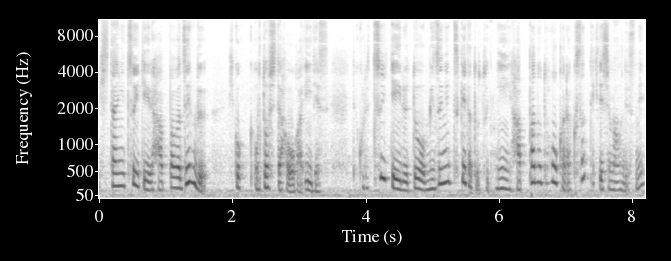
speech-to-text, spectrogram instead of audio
下についている葉っぱは全部落とした方がいいです。でこれついていると水につけた時に葉っぱの方から腐ってきてしまうんですね。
